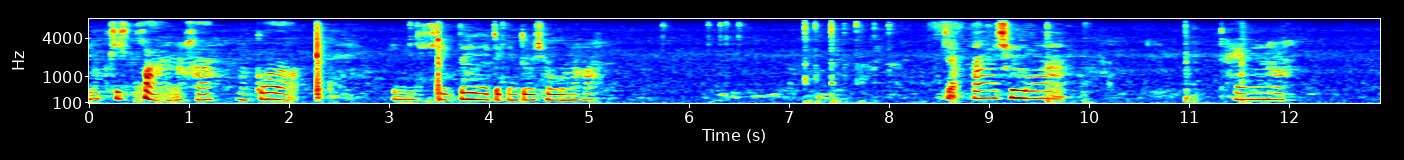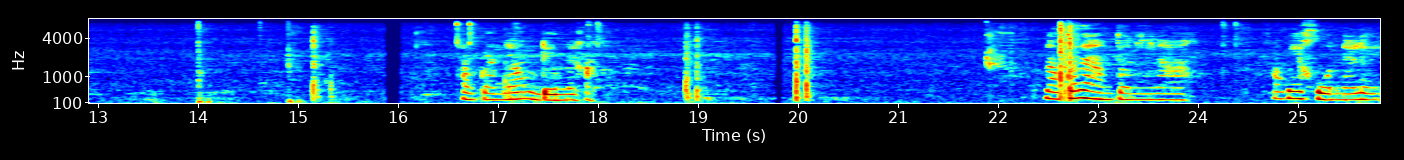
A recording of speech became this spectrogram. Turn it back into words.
เราคลิกขวานะคะ แล้วก็ indicator จะเป็นตัวโชว์นะคะ จะตั้งชื่อว่าแทงนะคะทำการย่อเหมือนเดิมเลยค่ะ เราก็จะทำตัวนี้นะคะ เข้าไปคูณได้เลย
